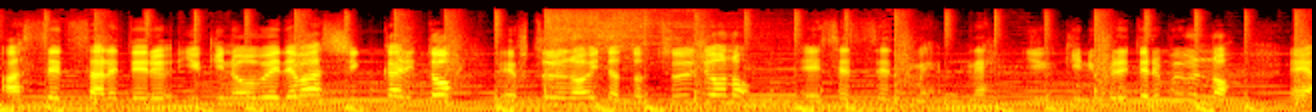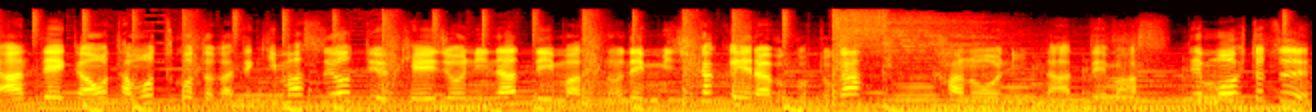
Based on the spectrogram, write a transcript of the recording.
圧雪されている雪の上ではしっかりと普通の板と通常の雪雪面ね雪に触れてる部分の安定感を保つことができますよという形状になっていますので短く選ぶことが可能になっています。でもう一つ、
